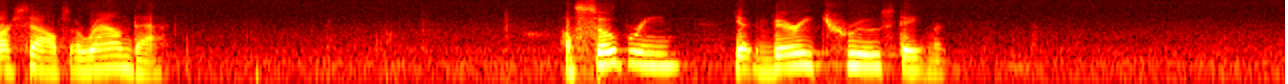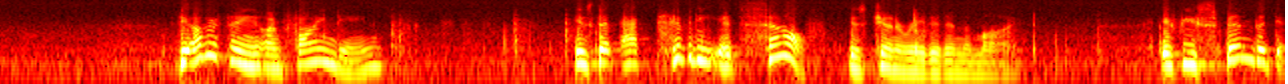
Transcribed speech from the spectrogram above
ourselves around that. A sobering yet very true statement. The other thing I'm finding is that activity itself is generated in the mind. If you spend the day,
